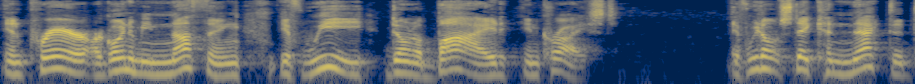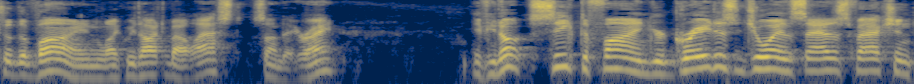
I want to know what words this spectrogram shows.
in prayer are going to be nothing if we don't abide in Christ. If we don't stay connected to the vine like we talked about last Sunday, right? If you don't seek to find your greatest joy and satisfaction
